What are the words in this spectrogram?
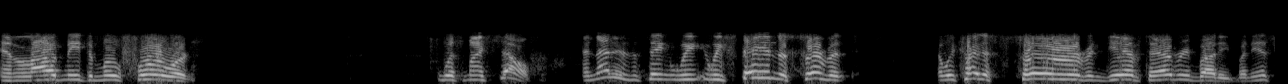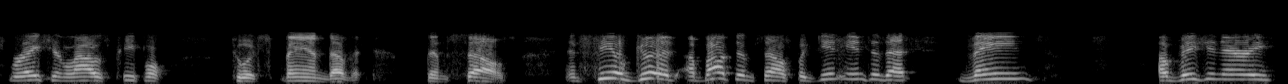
and allowed me to move forward with myself. And that is the thing we, we stay in the servant and we try to serve and give to everybody, but inspiration allows people to expand of it themselves and feel good about themselves, but get into that veins of visionary,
